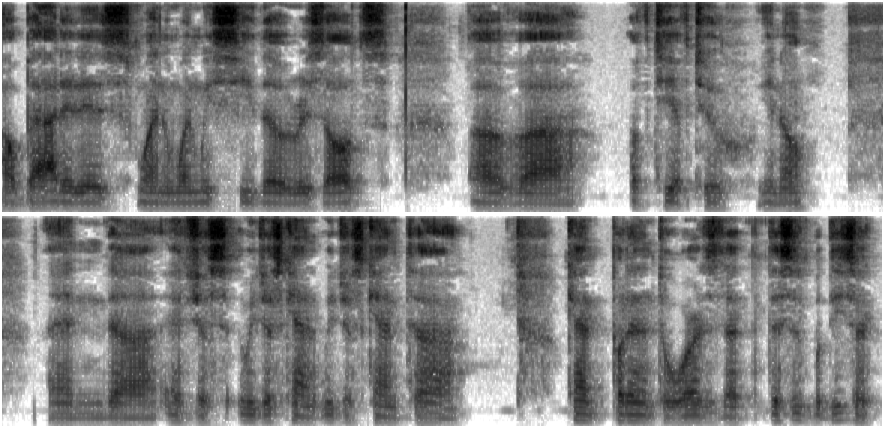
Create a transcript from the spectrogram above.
how bad it is when when we see the results of uh, of TF2. You know, and uh, it's just we just can't we just can't uh, can't put it into words that this is these are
